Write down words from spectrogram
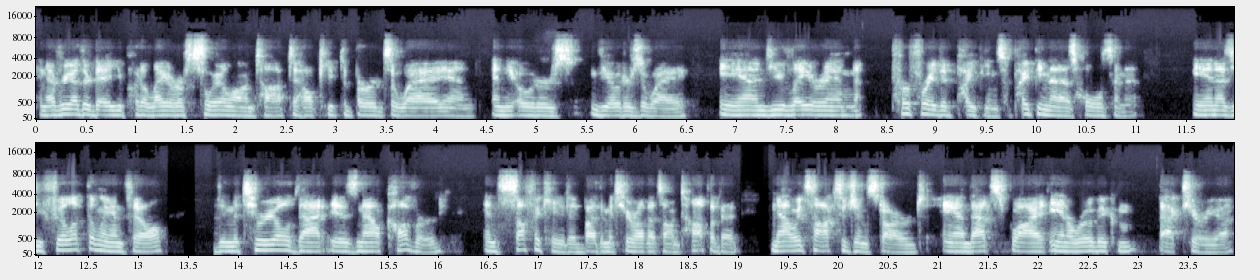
and every other day you put a layer of soil on top to help keep the birds away and and the odors the odors away and you layer in perforated piping, so piping that has holes in it. And as you fill up the landfill, the material that is now covered and suffocated by the material that's on top of it, now it's oxygen starved. And that's why anaerobic bacteria,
